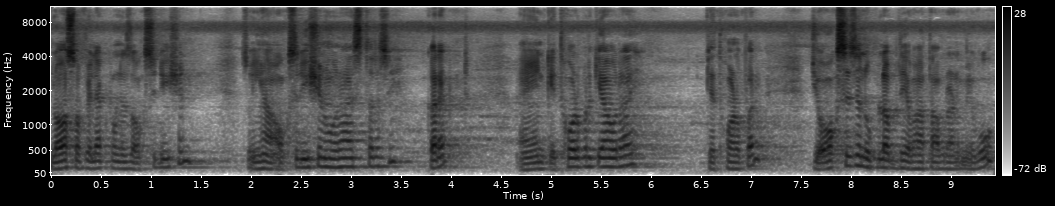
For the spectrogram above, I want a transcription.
loss of electron is oxidation so यहाँ ऑक्सीडेशन हो रहा है इस तरह से करेक्ट एंड कैथोड पर क्या हो रहा है? कैथोड पर जो ऑक्सीजन उपलब्ध है वातावरण में, वो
